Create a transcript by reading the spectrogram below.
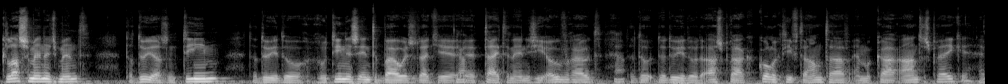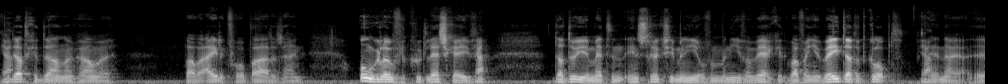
klassenmanagement. Dat doe je als een team. Dat doe je door routines in te bouwen, zodat je Ja. eh, tijd en energie overhoudt. Ja. Dat, doe, dat doe je door de afspraken collectief te handhaven en elkaar aan te spreken. Heb Ja. je dat gedaan, dan gaan we, waar we eigenlijk voor op aarde zijn, ongelooflijk goed lesgeven. Dat doe je met een instructiemanier of een manier van werken waarvan je weet dat het klopt. Ja. Nou ja, eh,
